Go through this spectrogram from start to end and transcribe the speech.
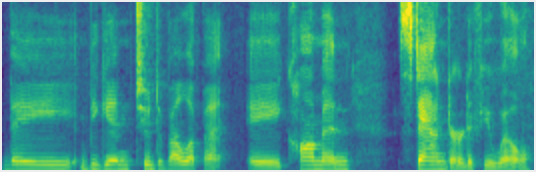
they begin to develop a, a common standard if you will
